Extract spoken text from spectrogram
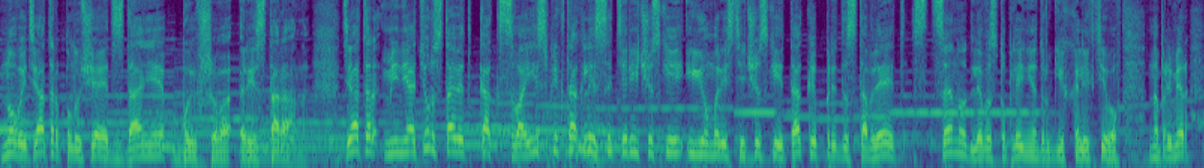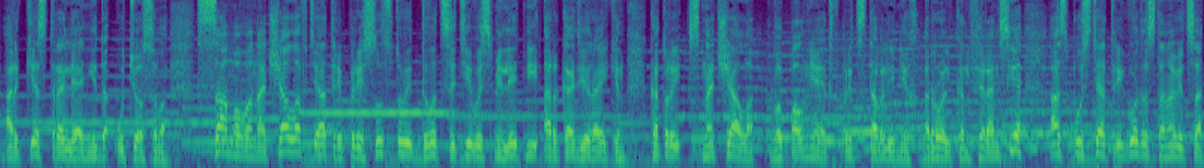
Новый театр получает здание бывшего ресторана. Театр миниатюр ставит как свои спектакли сатирические и юмористические, так и предоставляет сцену для выступления других коллективов, например, оркестра Леонида Утесова. С самого начала в театре присутствует 28-летний Аркадий Райкин, который сначала выполняет в представлениях роль конферансье, а спустя три года становится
